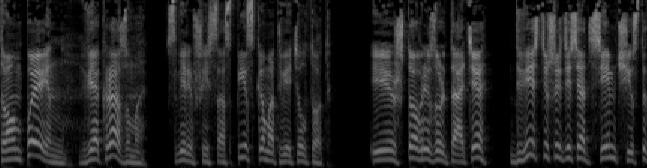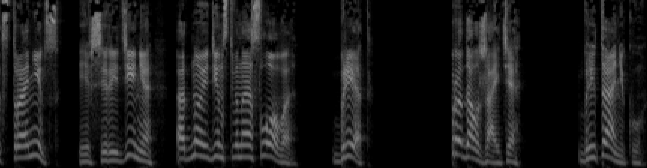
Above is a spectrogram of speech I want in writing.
«Том Пейн, «Век разума», сверившись со списком, ответил тот. «И что в результате?» «267 чистых страниц, и в середине одно единственное слово – бред. Продолжайте. Британику.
